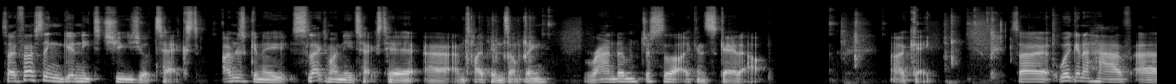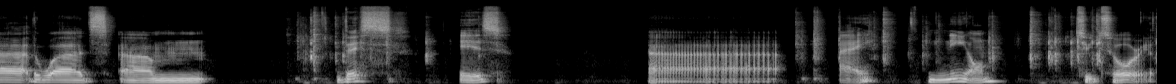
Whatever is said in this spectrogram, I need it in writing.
So first thing, you're going to need to choose your text. I'm just going to select my new text here uh, and type in something random just so that I can scale it up. Okay, so we're going to have uh, the words um, this is uh, a neon tutorial.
